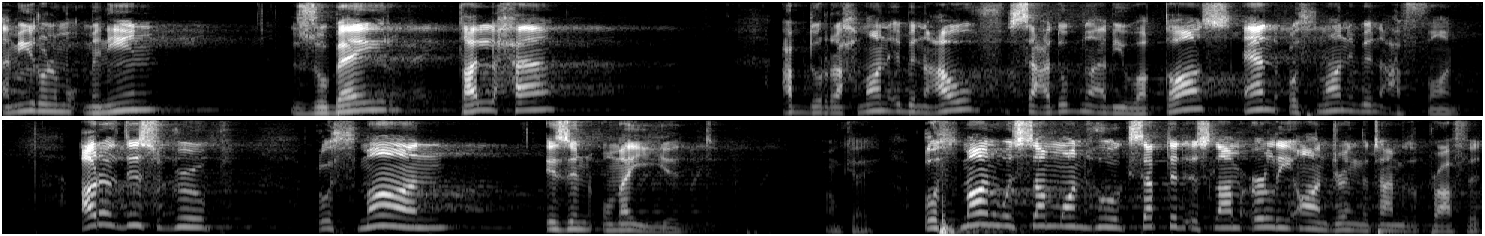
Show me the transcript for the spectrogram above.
Amirul Mu'mineen, Zubair, Talha, Abdul Rahman ibn Auf, Sa'd ibn Abi Waqqas, and Uthman ibn Affan. Out of this group, Uthman is an Umayyad. Okay. Uthman was someone who accepted Islam early on during the time of the Prophet.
